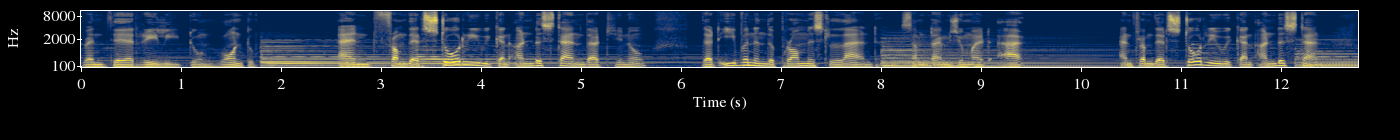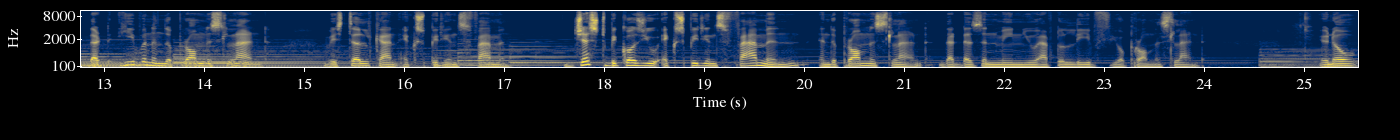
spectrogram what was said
when they really don't want to. And from their story, we can understand that, you know, that even in the promised land, sometimes you might act. And from their story, we can understand that even in the promised land, we still can experience famine just because you experience famine in the promised land, that doesn't mean you have to leave your promised land. You know,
